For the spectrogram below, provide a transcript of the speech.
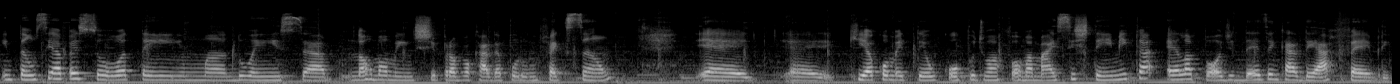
Então, se a pessoa tem uma doença normalmente provocada por uma infecção, é, é, que acometeu o corpo de uma forma mais sistêmica, ela pode desencadear febre.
